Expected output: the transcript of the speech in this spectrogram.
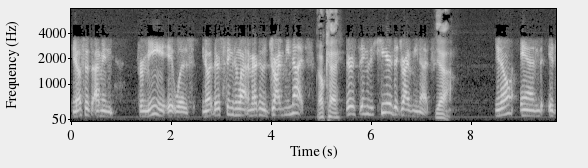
you know, so it's- I mean, for me, it was, you know, there's things in Latin America that drive me nuts. Okay. There are things here that drive me nuts Yeah. you know and it's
